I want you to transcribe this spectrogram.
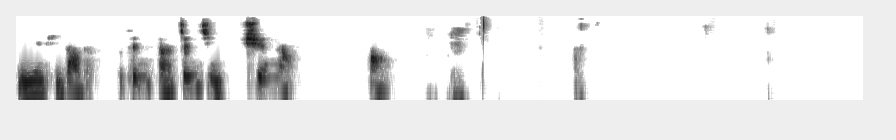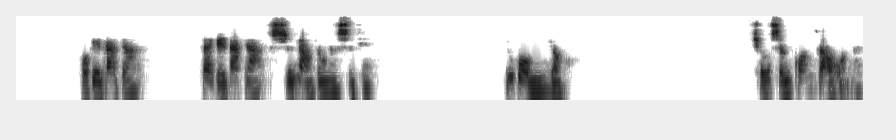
里面提到的，增呃增进喧闹，啊、我给大家再给大家十秒钟的时间，如果我们有，求神光照我们。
